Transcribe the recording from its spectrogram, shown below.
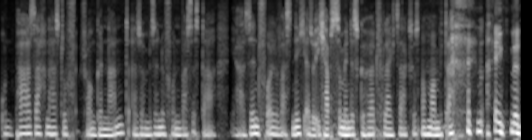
Und ein paar Sachen hast du schon genannt, also im Sinne von, was ist da ja sinnvoll, was nicht. Also ich habe es zumindest gehört, vielleicht sagst du es nochmal mit deinen eigenen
